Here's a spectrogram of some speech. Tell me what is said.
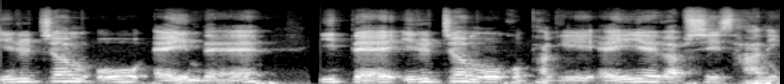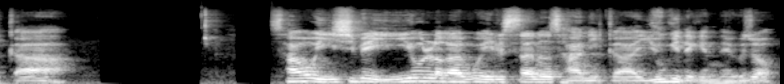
1.5A인데 이때 1.5 곱하기 A의 값이 4니까 4, 5, 20에 2 올라가고 1, 4는 4니까 6이 되겠네요. 그죠?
